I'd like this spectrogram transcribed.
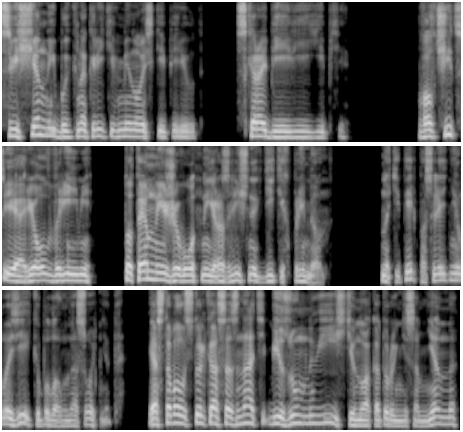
Священный бык на Крите в Минойский период, скоробей в Египте, волчица и орел в Риме, тотемные животные различных диких племен. Но теперь последняя лазейка была у нас отнята, и оставалось только осознать безумную истину, о которой, несомненно,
